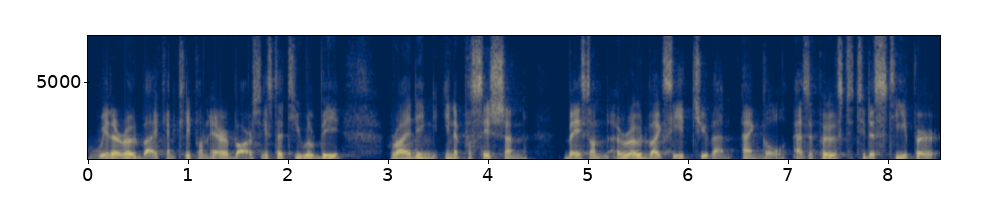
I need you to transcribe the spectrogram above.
with a road bike and clip-on aero bars is that you will be riding in a position based on a road bike seat tube angle as opposed to the steeper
